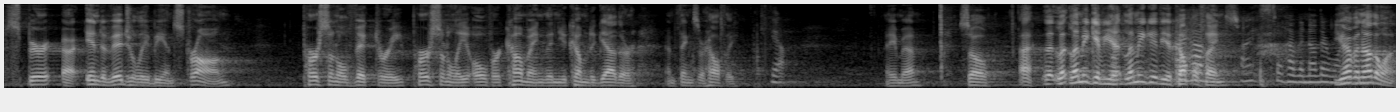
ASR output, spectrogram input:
spirit, uh, individually being strong, personal victory, personally overcoming, then you come together and things are healthy. Yeah. Amen. So uh, let, let me give you, let me give you a couple I things. I still have another one. You have another one.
